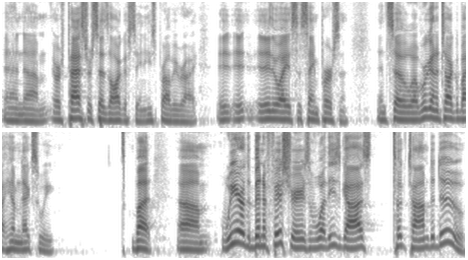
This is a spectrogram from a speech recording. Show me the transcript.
And, um, or if pastor says Augustine, he's probably right. It, it, either way, it's the same person. And so uh, we're going to talk about him next week. But um, we are the beneficiaries of what these guys took time to do.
